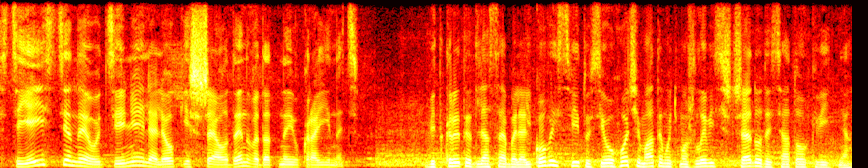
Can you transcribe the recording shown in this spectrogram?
З цієї стіни оцінює ляльок іще один видатний українець. Відкрити для себе ляльковий світ усі охочі матимуть можливість ще до 10 квітня.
